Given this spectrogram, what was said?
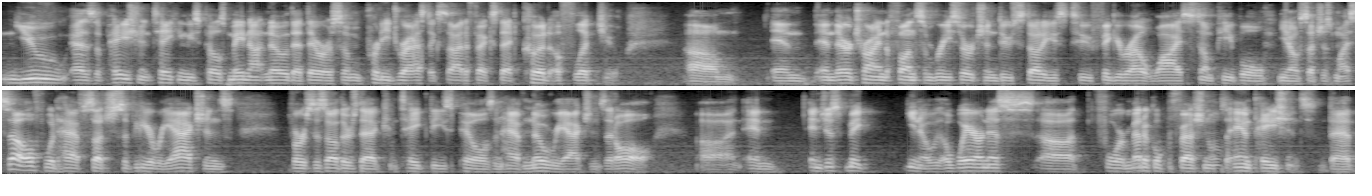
you as a patient taking these pills may not know that there are some pretty drastic side effects that could afflict you. Um, and and they're trying to fund some research and do studies to figure out why some people, you know, such as myself, would have such severe reactions versus others that can take these pills and have no reactions at all, uh, and and just make you know awareness uh, for medical professionals and patients that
